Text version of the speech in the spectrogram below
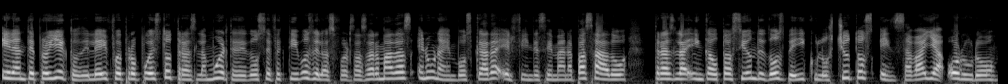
El anteproyecto de ley fue propuesto tras la muerte de dos efectivos de las Fuerzas Armadas en una emboscada el fin de semana pasado, tras la incautación de dos vehículos chutos en Zavalla, Oruro.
